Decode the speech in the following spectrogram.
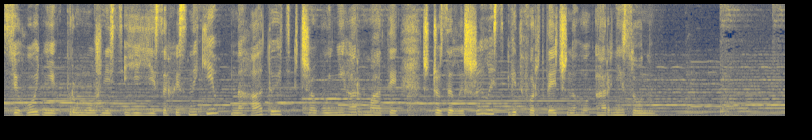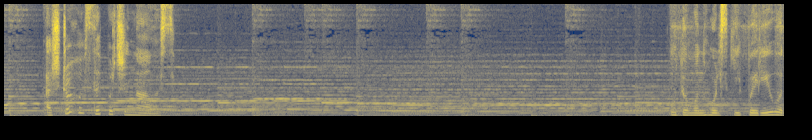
Сьогодні про мужність її захисників нагадують чавунні гармати, що залишились від фортечного гарнізону. А з чого все починалось? У домонгольський період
